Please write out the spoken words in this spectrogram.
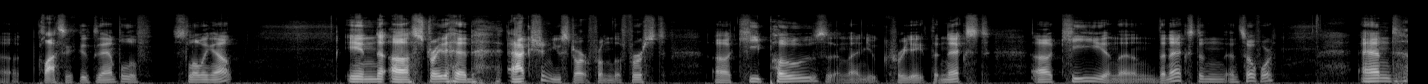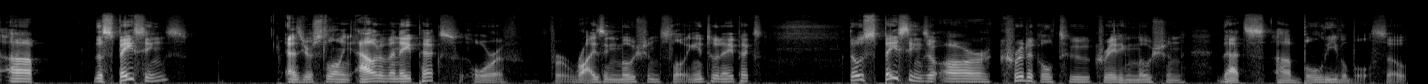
a classic example of slowing out. In uh, straight ahead action, you start from the first uh, key pose, and then you create the next uh, key, and then the next, and, and so forth. And the spacings, as you're slowing out of an apex, or for rising motion, slowing into an apex, those spacings are critical to creating motion that's uh, believable. So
